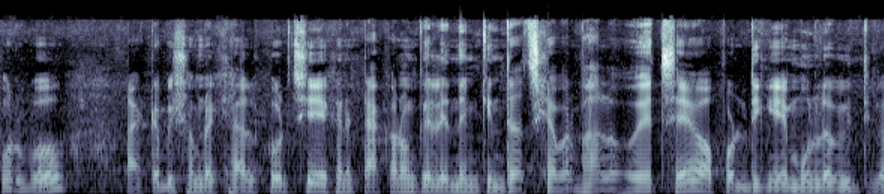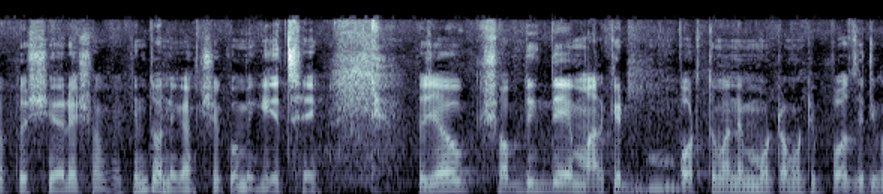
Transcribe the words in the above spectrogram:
করব। একটা বিষয় আমরা খেয়াল করছি, এখানে টাকার অঙ্কের লেনদেন কিন্তু আজকে আবার ভালো হয়েছে। অপরদিকে মূল্য বৃদ্ধিপ্রাপ্ত শেয়ারের সংখ্যা কিন্তু অনেকাংশে কমে গিয়েছে। তো যাই হোক, সব দিক দিয়ে মার্কেট বর্তমানে মোটামুটি পজিটিভ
